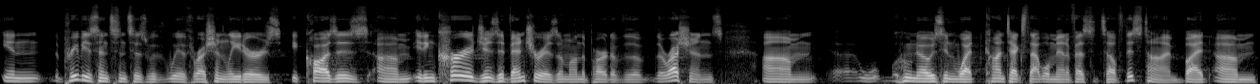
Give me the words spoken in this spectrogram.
in the previous instances with, with Russian leaders, it causes, um, it encourages adventurism on the part of the, the Russians. Um, uh, who knows in what context that will manifest itself this time? But, um,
